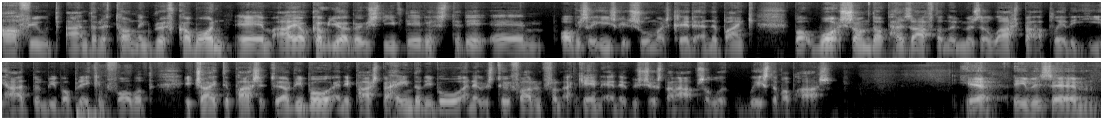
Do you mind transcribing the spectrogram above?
Arfield and the returning Roofe come on. Um, I'll come to you about Steve Davis today. Um, obviously, he's got so much credit in the bank, but what summed up his afternoon was the last bit of play that he had when we were breaking forward. He tried to pass it to Aribo and he passed behind Aribo and it was too far in front of Kent and it was just an absolute waste of a pass. Yeah, he was. Um,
